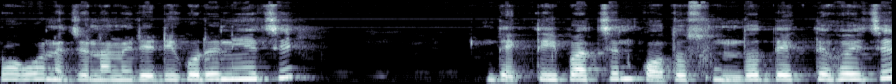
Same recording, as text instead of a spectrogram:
ভগবানের জন্য আমি রেডি করে নিয়েছি। দেখতেই পাচ্ছেন কত সুন্দর দেখতে হয়েছে।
